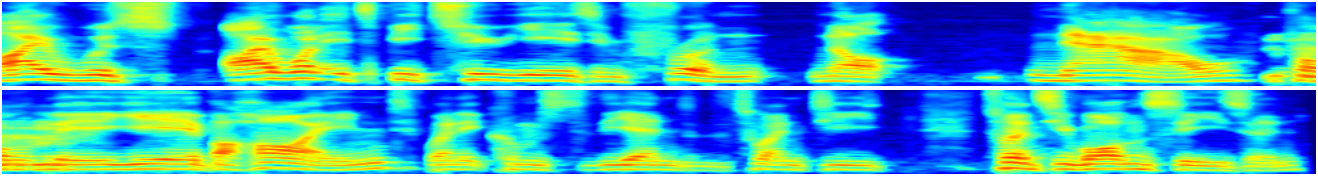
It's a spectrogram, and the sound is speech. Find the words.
I was I wanted to be two years in front, not now, probably mm-hmm. a year behind when it comes to the end of the 2021 season,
